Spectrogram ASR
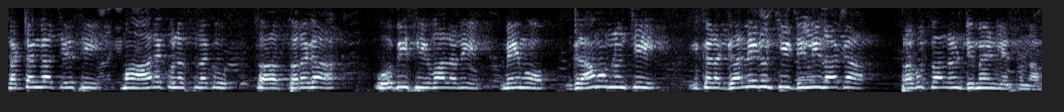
చట్టంగా చేసి మా ఆర్య కులస్తులకు త్వరగా ఓబీసీ ఇవ్వాలని మేము గ్రామం నుంచి ఇక్కడ గల్లీ నుంచి ఢిల్లీ దాకా ప్రభుత్వాలను డిమాండ్ చేస్తున్నాం.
